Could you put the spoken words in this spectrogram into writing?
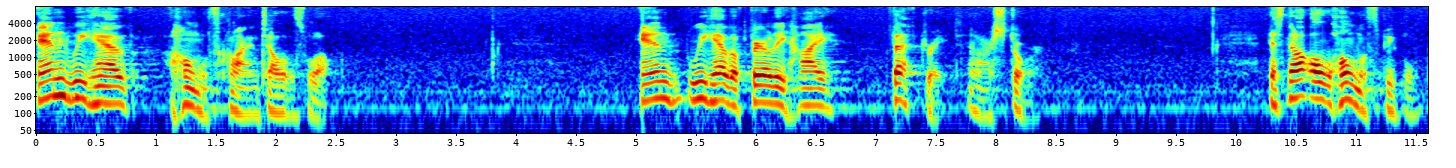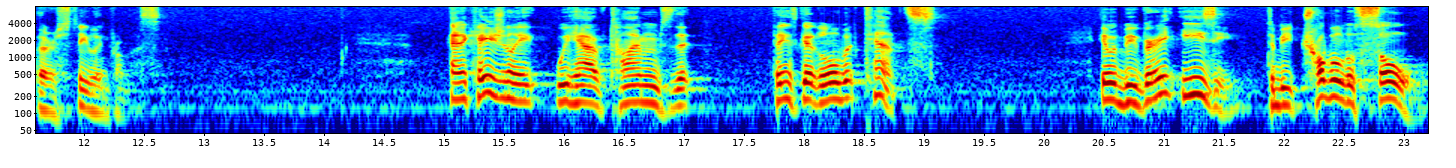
And we have a homeless clientele as well. And we have a fairly high theft rate in our store. It's not all homeless people that are stealing from us. And occasionally we have times that things get a little bit tense. It would be very easy to be troubled of soul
